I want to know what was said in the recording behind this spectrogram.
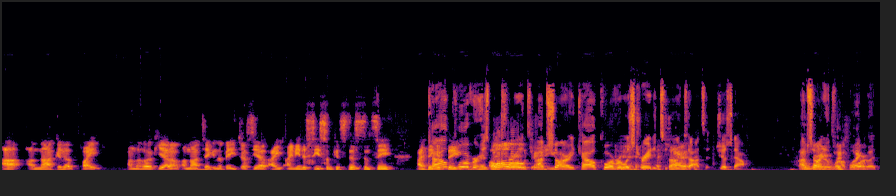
I, I'm not going to bite on the hook yet. I'm, I'm, not taking the bait just yet. I, I need to see some consistency. I think Kyle if they, Korver has been oh, traded. I'm sorry, Kyle Korver was traded to Utah it. just now. I'm sorry to interrupt, but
